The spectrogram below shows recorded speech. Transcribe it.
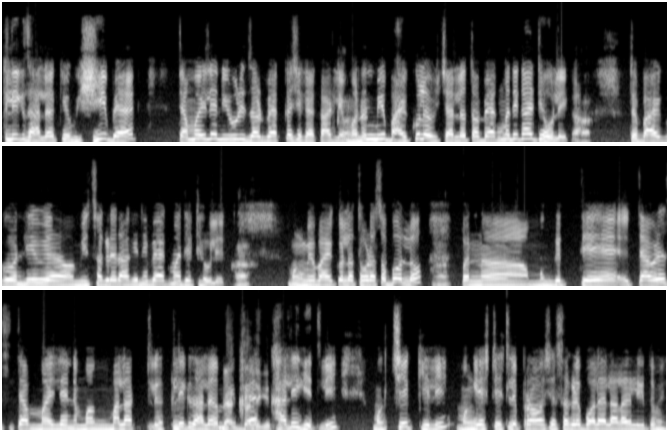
क्लिक झालं की ही बॅग त्या महिलेने एवढी जड बॅग कशी काय काढली. म्हणून मी बायकोला विचारलं तर बॅगमध्ये काय ठेवले का. तर बायको म्हणली "अं, मी सगळे दागिने बॅगमध्ये ठेवलेत हा. मग मी बायकोला थोडस बोललो. पण मग ते त्यावेळेस त्या महिलेने मग मला क्लिक झालं मी बॅग खाली घेतली. मग चेक केली मग एस टीतले प्रवासी सगळे बोलायला लागले तुम्ही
